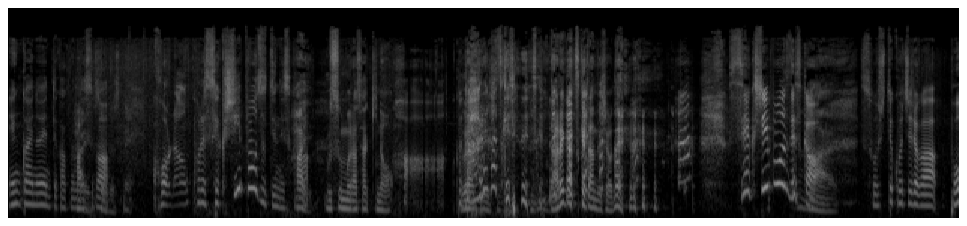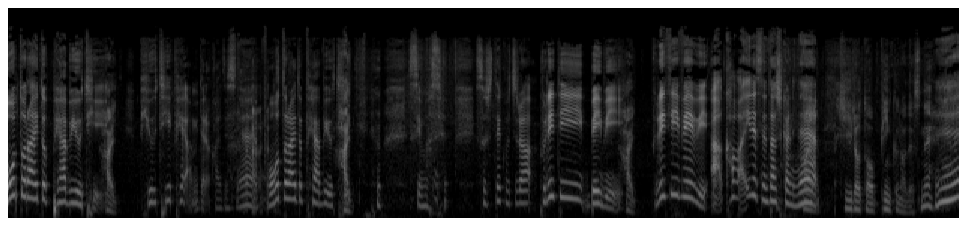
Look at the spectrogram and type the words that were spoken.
宴会の宴って書くんはいですが、そうですねこれこれセクシーポーズって言うんですか、はい薄紫のはあ、これ誰がつけてるんですか。誰がつけたんでしょうねセクシーポーズですか？はそしてこちらがポートライトペアビューティー。いはいビューティーペアみたいな感じですね。ポートライトペアビューティー。はい すいません。そしてこちらプリティベイビー。はいプリティベイビー。あ、可愛いですね。確かにね。はい黄色とピンクのですねえー、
